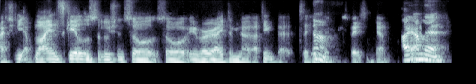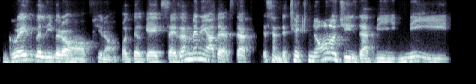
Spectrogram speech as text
actually apply and scale those solutions. So so you're very right. I mean, I think that's a yeah. space. Yeah, I am a great believer of you know what Bill Gates says and many others that listen the technologies that we need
